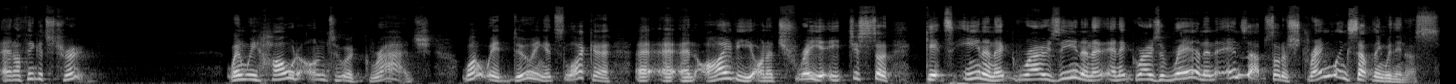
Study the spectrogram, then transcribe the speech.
And I think it's true. When we hold on to a grudge, what we're doing, it's like a, a, an ivy on a tree. It just sort of gets in and it grows in and it, and it grows around and ends up sort of strangling something within us.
